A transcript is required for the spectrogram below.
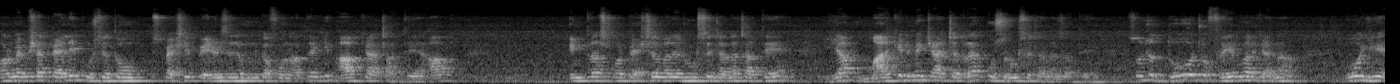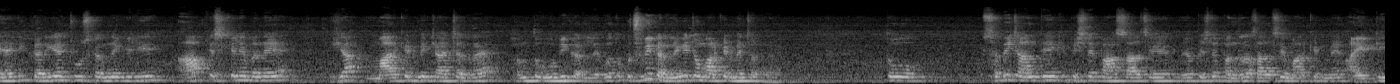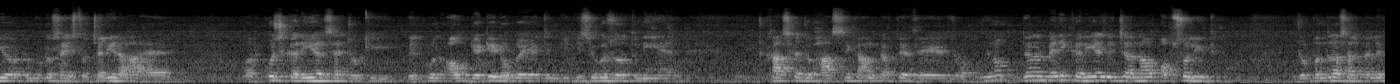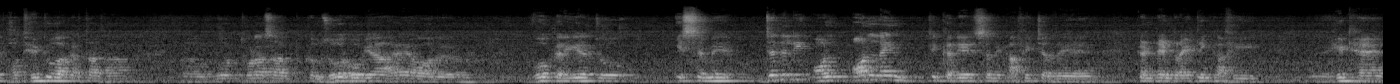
और मैं शायद पहले ही पूछ लेता हूँ स्पेशली पेरेंट्स से जब उनका फ़ोन आता है कि आप क्या चाहते हैं? आप इंटरेस्ट और पैशन वाले रूट से जाना चाहते हैं या मार्केट में क्या चल रहा है उस रूट से जाना चाहते हैं? सो so, जो दो जो फ्रेमवर्क है ना वो ये है कि करियर चूज़ करने के लिए आप किसके लिए बने हैं? या मार्केट में क्या चल रहा है, हम तो वो भी कर ले, वो तो कुछ भी कर लेंगे जो मार्केट में चल रहा है। तो सभी जानते हैं कि पिछले पाँच साल से, या पिछले पंद्रह साल से मार्केट में आईटी और कंप्यूटर साइंस तो चल ही रहा है और कुछ करियर्स हैं जो कि बिल्कुल आउटडेटेड हो गए हैं, जिनकी किसी को ज़रूरत नहीं है। खासकर जो हाथ से काम करते थे, जो you know there are many career which are now obsolete जो पंद्रह साल पहले बहुत हिट हुआ करता था। वो थोड़ा सा कमज़ोर हो गया है और वो करियर जो इस समय जनरली ऑनलाइन के करियर इस समय काफ़ी चल रहे हैं। कंटेंट राइटिंग काफ़ी हिट है।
